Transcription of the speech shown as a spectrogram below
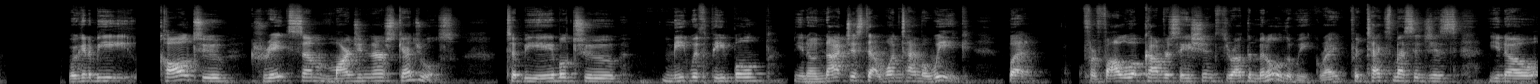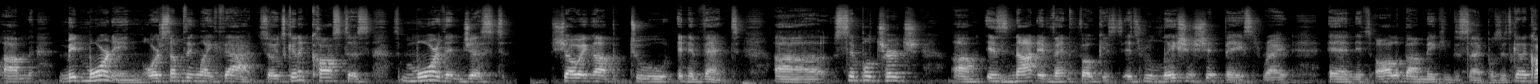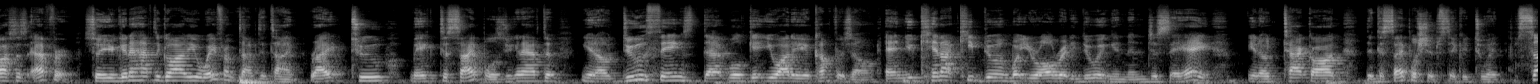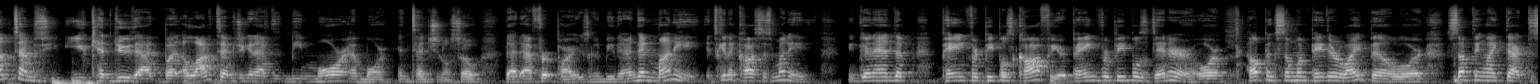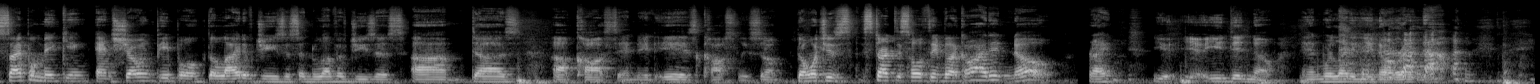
We're going to be called to create some margin in our schedules to be able to meet with people you know not just at one time a week but for follow-up conversations throughout the middle of the week right? For text messages you know um, mid-morning or something like that. So it's going to cost us more than just showing up to an event. Uh, simple church um, is not event focused it's relationship based right and it's all about making disciples. It's going to cost us effort. So you're going to have to go out of your way from time to time right to make disciples. You're going to have to you know do things that will get you out of your comfort zone. And you cannot keep doing what you're already doing and then just say hey you know tack on the discipleship sticker to it. Sometimes you can do that but a lot of times you're going to have to be more and more intentional. So that effort part is going to be there. And then money it's going to cost us money. You're going to end up paying for people's coffee or paying for people's dinner or helping someone pay their light bill or something like that disciple making and showing people the light of jesus and the love of jesus um, does uh, cost and it is costly so don't want you to start this whole thing be like oh i didn't know right? You, you you did know, and we're letting you know right now.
